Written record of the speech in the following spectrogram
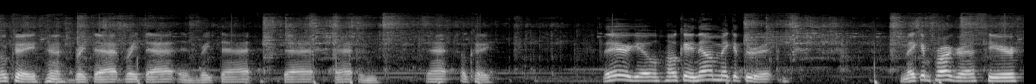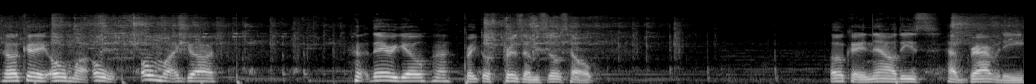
Okay, break that, break that, and break that, that, that, and that. Okay. There you go. Okay, now I'm making through it. Making progress here. Okay, oh my, oh, oh my gosh. there you go. Break those prisms, those help. Okay, now these have gravity.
